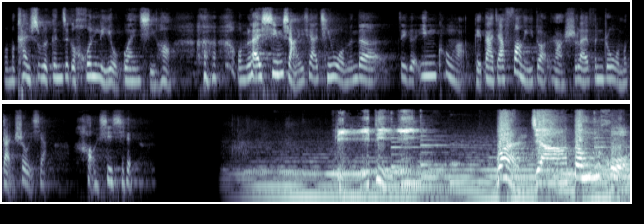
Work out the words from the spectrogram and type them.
我们看是不是跟这个婚礼有关系哈？我们来欣赏一下，请我们的这个音控啊，给大家放一段，让十来分钟我们感受一下。好，谢谢。礼仪第一。万家灯火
